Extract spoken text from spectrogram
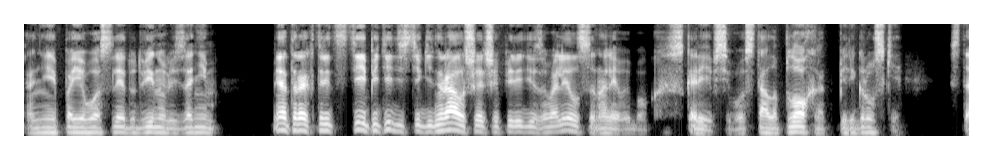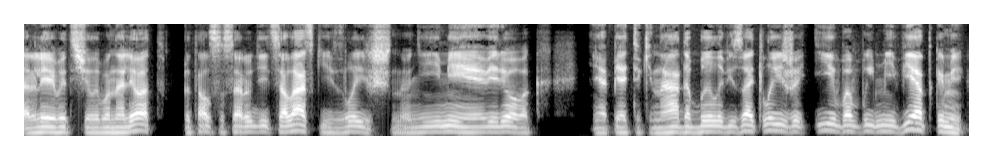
Они по его следу двинулись за ним. Метрах тридцати-пятидесяти генерал, шедший впереди, завалился на левый бок. Скорее всего, стало плохо от перегрузки. Старлей вытащил его на лед, пытался соорудить салазки из лыж, но не имея веревок. И опять-таки надо было вязать лыжи ивовыми ветками.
